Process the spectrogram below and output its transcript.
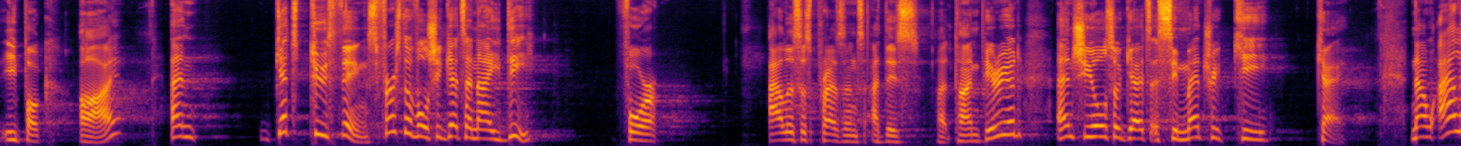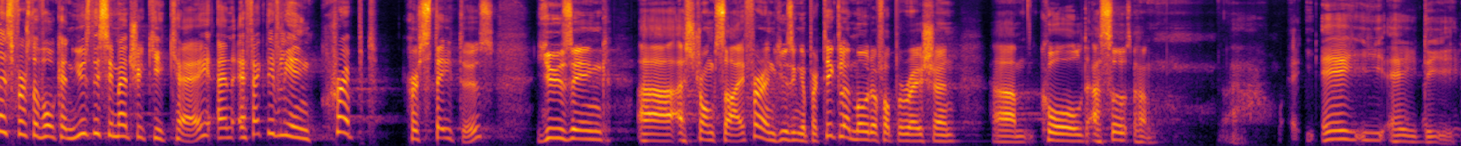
epoch i and gets two things. First of all, she gets an ID for Alice's presence at this uh, time period, and she also gets a symmetric key k. Now, Alice, first of all, can use the symmetric key k and effectively encrypt her status using uh, a strong cipher and using a particular mode of operation um, called um, AEAD,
